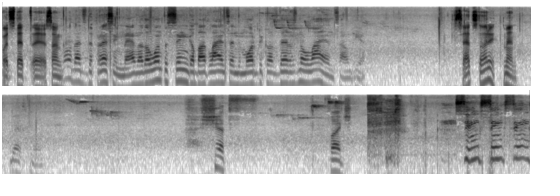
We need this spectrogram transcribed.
What's that uh, song? Oh, that's depressing, man. I don't want to sing about lions anymore because there's no lion sound here. Sad story, man. Yes, man. Shit. Fudge. Sing, sing, sing,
